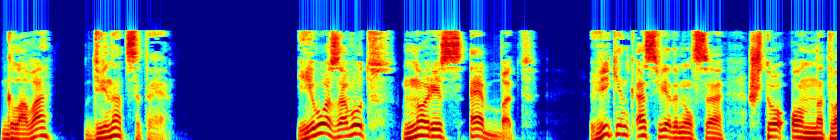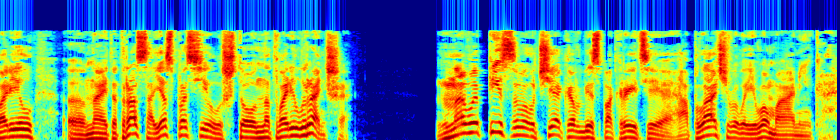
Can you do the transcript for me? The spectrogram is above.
Глава 12 Его зовут Норрис Эббот. Викинг осведомился, что он натворил э, на этот раз, а я спросил, что он натворил раньше. Навыписывал чеков без покрытия, оплачивала его маменька.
